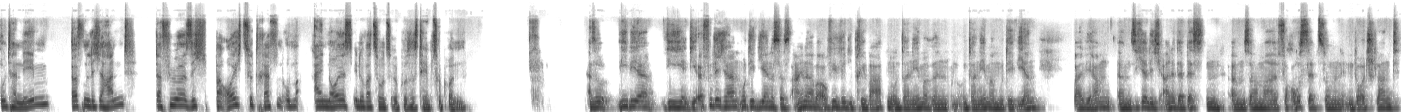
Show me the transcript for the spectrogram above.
Unternehmen, öffentliche Hand dafür, sich bei euch zu treffen, um ein neues Innovationsökosystem zu gründen? Also wie wir die, die öffentliche Hand motivieren, ist das eine, aber auch wie wir die privaten Unternehmerinnen und Unternehmer motivieren, weil wir haben ähm, sicherlich eine der besten, ähm, sagen wir mal, Voraussetzungen in Deutschland,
